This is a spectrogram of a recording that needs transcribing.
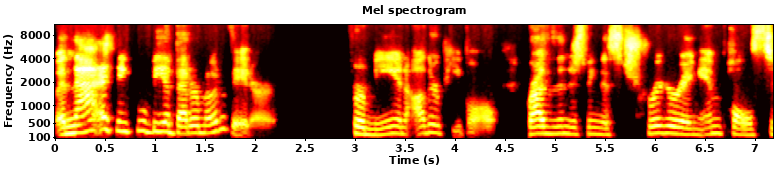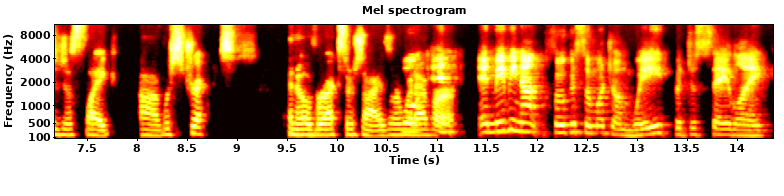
And that I think will be a better motivator for me and other people rather than just being this triggering impulse to just like uh, restrict and over exercise or well, whatever. And, and maybe not focus so much on weight, but just say like,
